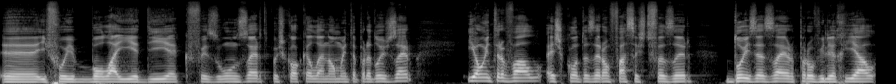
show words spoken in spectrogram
Uh, e foi Bolaia Dia que fez o 1-0, depois Coquelin aumenta para 2-0 e ao intervalo as contas eram fáceis de fazer, 2 a 0 para o Villarreal,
